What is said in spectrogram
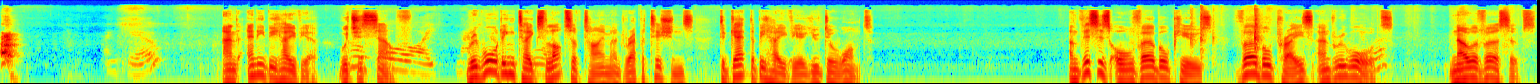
Thank you. And any behavior which oh, is self. boy. Nice Rewarding takes lots of time and repetitions to get the behavior you do want. And this is all verbal cues, verbal praise and rewards. No aversives.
